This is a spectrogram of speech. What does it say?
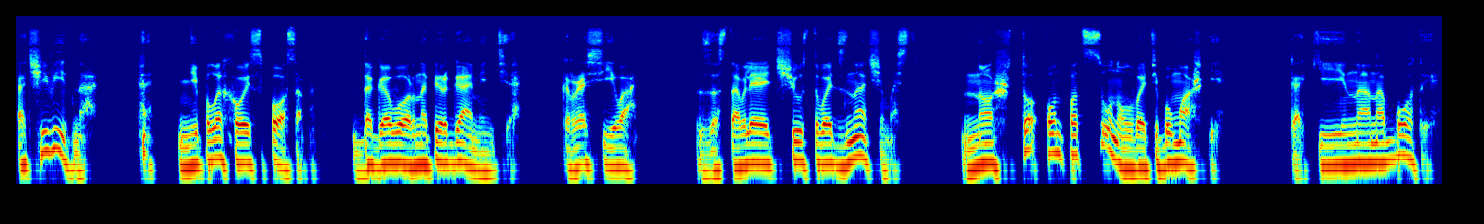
очевидно. Неплохой способ. Договор на пергаменте. Красиво заставляет чувствовать значимость. Но что он подсунул в эти бумажки? Какие наноботы?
